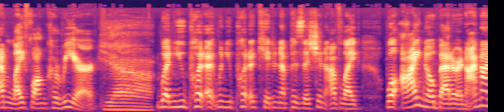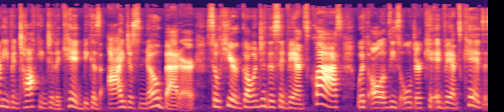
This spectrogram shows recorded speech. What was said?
and lifelong career Yeah. when you put a, when you put a kid in a position of like well i know better and i'm not even talking to the kid because i just know better. So here go into this advanced class with all of these older ki- advanced kids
